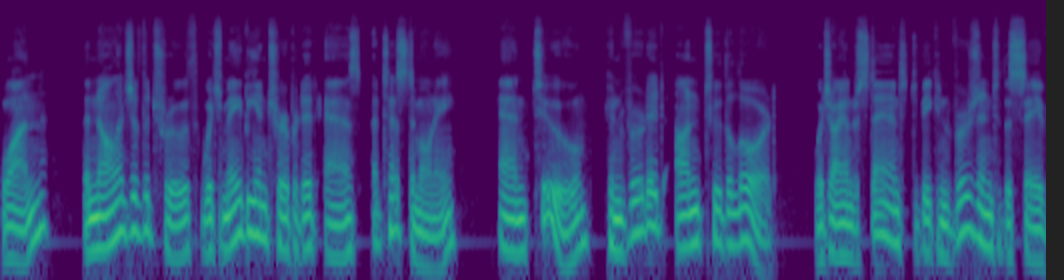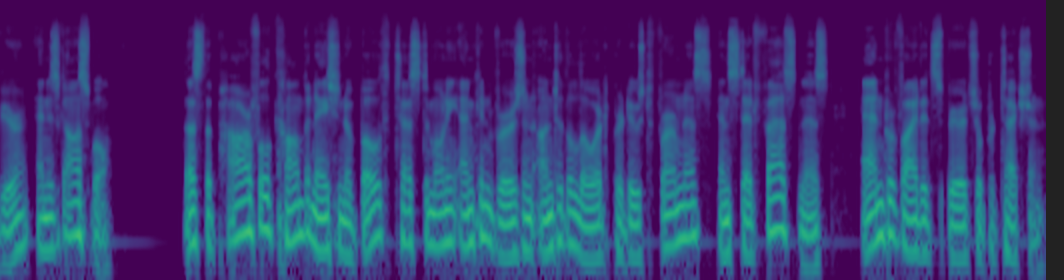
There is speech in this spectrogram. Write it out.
One, the knowledge of the truth, which may be interpreted as a testimony, and two, converted unto the Lord, which I understand to be conversion to the Savior and His gospel. Thus, the powerful combination of both testimony and conversion unto the Lord produced firmness and steadfastness and provided spiritual protection.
